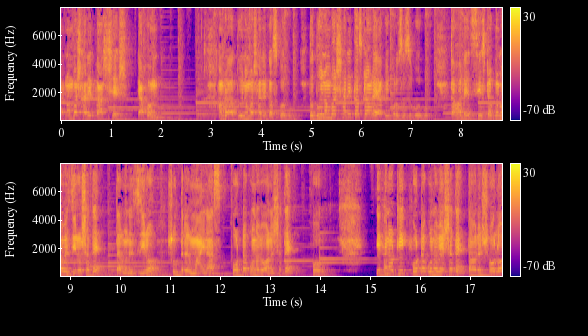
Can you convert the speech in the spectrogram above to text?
এক নম্বর সারির কাজ শেষ। এখন আমরা দুই নম্বর সারির কাজ করব। তো দুই নম্বর সারির কাজটা আমরা একই প্রসেসে করব। তাহলে সিক্সটা গুণ হবে জিরোর সাথে, তার মানে জিরো সূত্রের মাইনাস ফোরটা গুণ হবে ওয়ানের সাথে ফোর এখানেও ঠিক ফোরটা গুণ হবে এর সাথে, তাহলে ষোলো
